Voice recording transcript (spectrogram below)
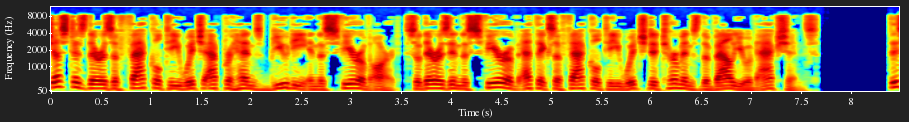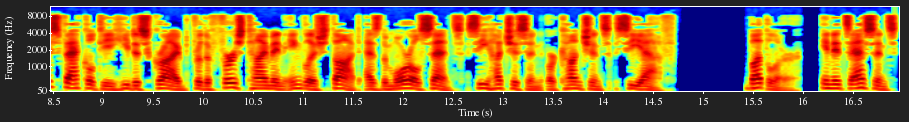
Just as there is a faculty which apprehends beauty in the sphere of art, so there is in the sphere of ethics a faculty which determines the value of actions. This faculty he described for the first time in English thought as the moral sense see Hutcheson or conscience cf. Butler. In its essence,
